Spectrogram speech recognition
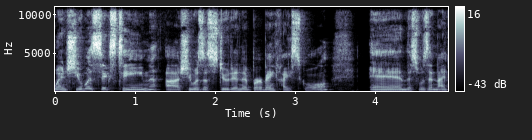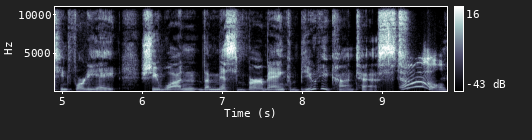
When she was 16, uh, she was a student at Burbank High School, and this was in 1948. She won the Miss Burbank Beauty Contest. Oh.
